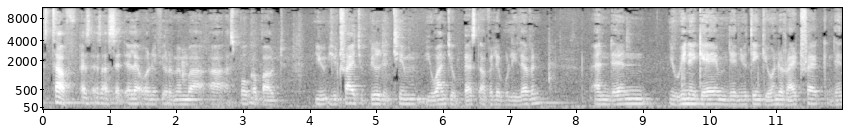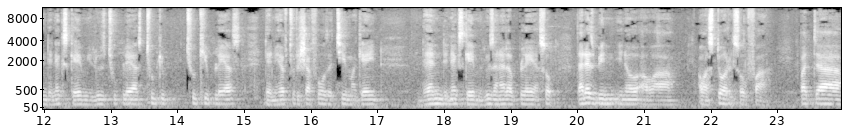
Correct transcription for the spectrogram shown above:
It's tough. As, as I said earlier on, if you remember, uh, I spoke about you, you try to build a team, you want your best available 11, and then you win a game, then you think you're on the right track, then the next game you lose two players, two key, two key players, then you have to reshuffle the team again. Then the next game you lose another player. So that has been, you know, our our story so far. But uh,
